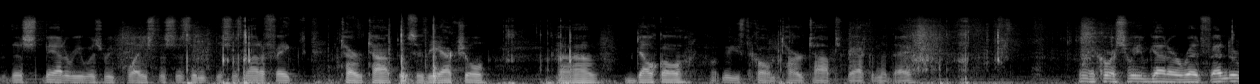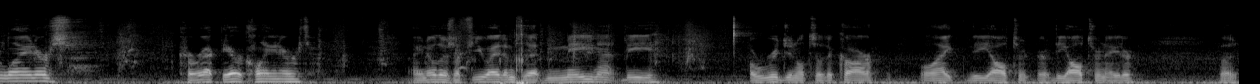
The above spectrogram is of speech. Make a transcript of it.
this battery was replaced. This isn't, this is not a fake tar top. This is the actual uh, Delco, we used to call them tar tops back in the day. And of course, we've got our red fender liners, correct air cleaners. I know there's a few items that may not be original to the car, like the alter, or the alternator. But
